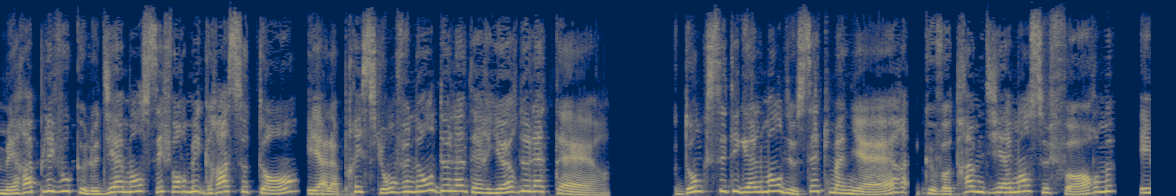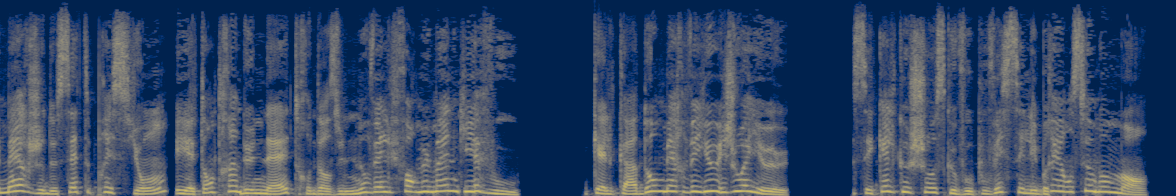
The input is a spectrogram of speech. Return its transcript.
mais rappelez-vous que le diamant s'est formé grâce au temps et à la pression venant de l'intérieur de la Terre. Donc c'est également de cette manière que votre âme diamant se forme, émerge de cette pression et est en train de naître dans une nouvelle forme humaine qui est vous. Quel cadeau merveilleux et joyeux. C'est quelque chose que vous pouvez célébrer en ce moment.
